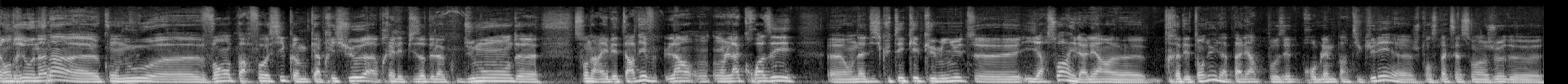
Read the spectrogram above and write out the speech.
André Onana, euh, qu'on nous euh, vend parfois aussi comme capricieux après l'épisode de la Coupe du Monde, euh, son arrivée tardive. Là, on, l'a croisé, on a discuté quelques minutes hier soir. Il a l'air très détendu, il n'a pas l'air de poser de problème particulier. je pense pas que ça soit un jeu de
